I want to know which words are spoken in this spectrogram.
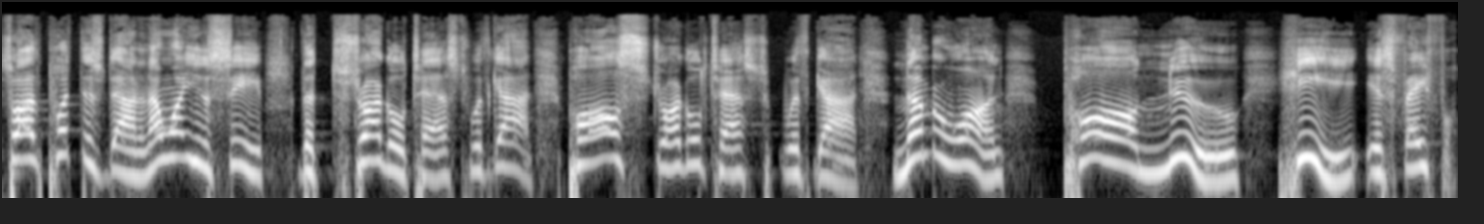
So I've put this down and I want you to see the struggle test with God. Paul's struggle test with God. Number 1, Paul knew he is faithful.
